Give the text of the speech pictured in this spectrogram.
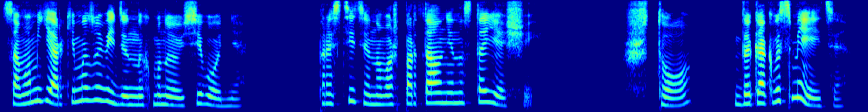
самым ярким из увиденных мною сегодня. «Простите, но ваш портал не настоящий». «Что? Да как вы смеете?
